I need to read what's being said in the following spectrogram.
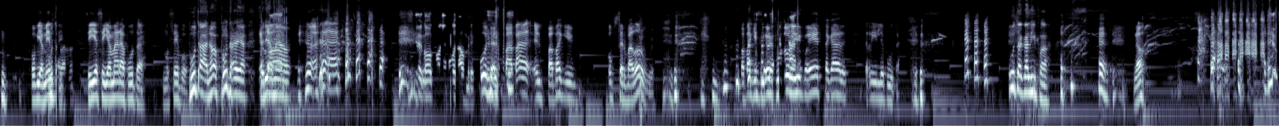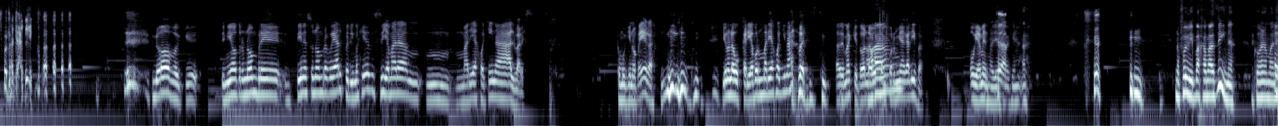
Obviamente, Puta, si ella se llamara puta, no sé, pues. Puta, no, puta, sería Ah. medio- ¿cómo, cómo puta, hombre? Puta, el papá, el papá que observador, güey. papá que tiró el futuro y dijo, esta cabra, terrible puta. puta califa. No, Puta califa. no, porque tenía otro nombre, tiene su nombre real, pero imagínate si se llamara mm, María Joaquina Álvarez. Como que no pega. Yo no la buscaría por María Joaquina Álvarez. Además que todos la buscan Ah. por Mia Califa. Obviamente. María Joaquín. Ah. No fue mi paja más digna. Con una mano.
